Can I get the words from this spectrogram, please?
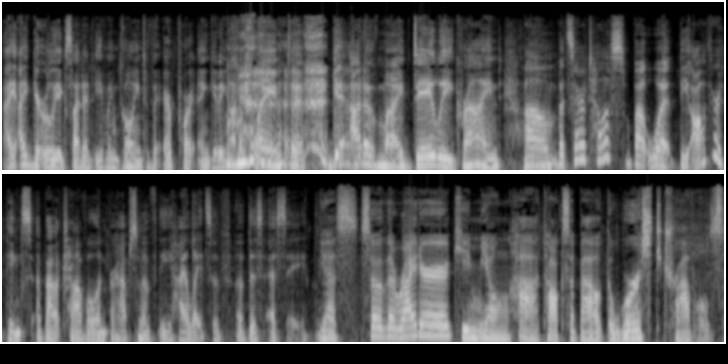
I, I, get really excited even going to the airport and getting on a plane to get yeah. out of my daily grind. Mm-hmm. Um, but Sarah, tell us about what the author thinks about travel and perhaps some of the highlights of, of this essay. Yes. So the writer Kim Young Ha talks about the worst travels.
